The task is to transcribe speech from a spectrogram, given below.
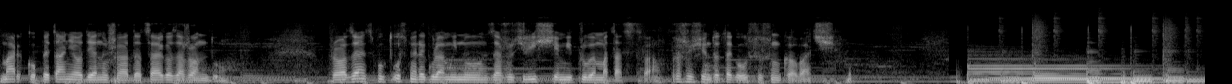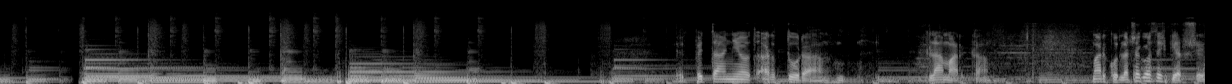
Marku, pytanie od Janusza do całego zarządu. Wprowadzając punkt 8 regulaminu, zarzuciliście mi próbę matactwa. Proszę się do tego ustosunkować. Pytanie od Artura dla Marka. Marku, dlaczego jesteś pierwszy?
